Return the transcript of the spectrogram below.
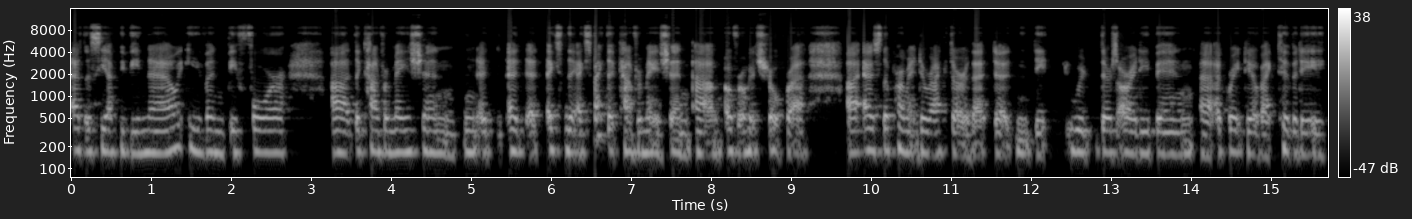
at the CFPB now, even before. Uh, the confirmation, uh, uh, uh the expected confirmation um, of Rohit Chopra as the permanent director, that the, there's already been a great deal of activity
